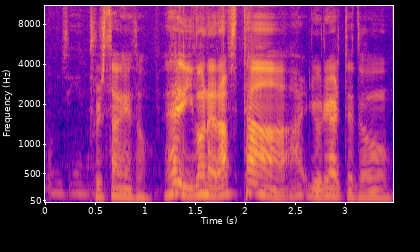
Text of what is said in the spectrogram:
움직이면. 불쌍해서 사실 이번에 랍스타 할- 요리할 때도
